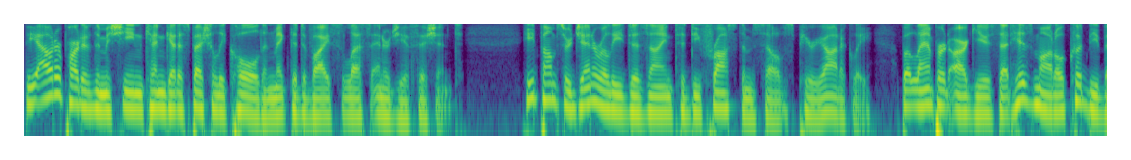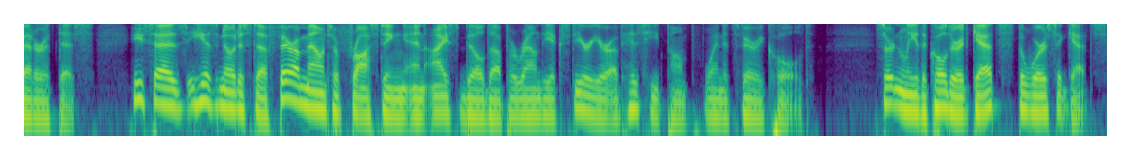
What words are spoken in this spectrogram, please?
the outer part of the machine can get especially cold and make the device less energy efficient. Heat pumps are generally designed to defrost themselves periodically, but Lampert argues that his model could be better at this. He says he has noticed a fair amount of frosting and ice buildup around the exterior of his heat pump when it's very cold. Certainly, the colder it gets, the worse it gets.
